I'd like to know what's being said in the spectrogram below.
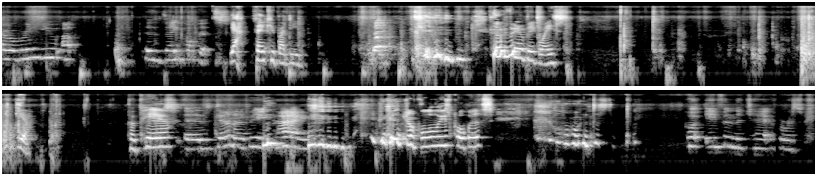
I will bring you up to the pop its. Yeah, thank you, buddy. that would have been a big waste. Yeah. Prepare. This is gonna be pain. I'm gonna drop all these pop its. One to s- Put Eve in the chat for respect.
